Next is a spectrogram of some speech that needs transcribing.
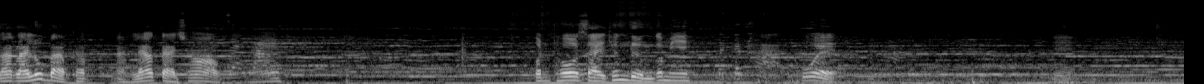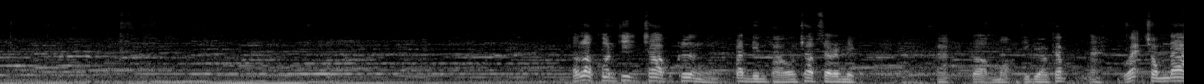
หลากหลายรูปแบบครับ อะ แล้วแต่ชอบนะ คนโทรใส่เครื่องดื่มก็มีเป็นกระถางกล้วยนี่สำหรับคนที่ชอบเครื่องปั้นดินเผาชอบเซรามิกอะก็เหมาะทีเดียวครับนะแวะชมได้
